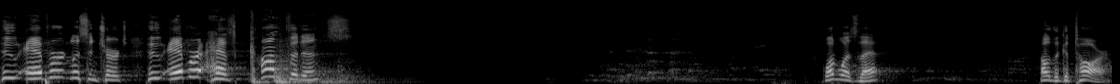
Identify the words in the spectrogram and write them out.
whoever, listen, church, whoever has confidence. What was that? Oh, the guitar.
